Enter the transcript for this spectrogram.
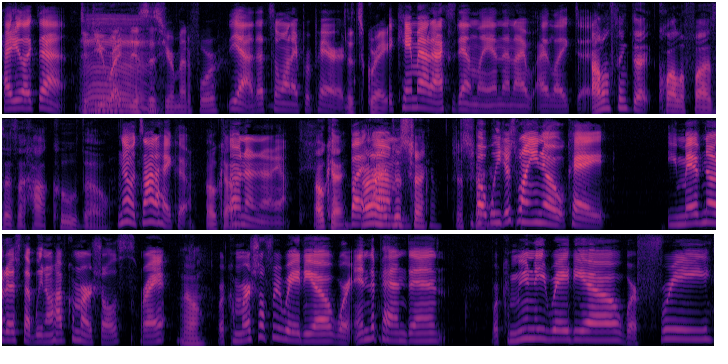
How do you like that? Did you write? Is Mm. this your metaphor? Yeah, that's the one I prepared. That's It came out accidentally, and then I, I liked it. I don't think that qualifies as a haku though. No, it's not a haiku. Okay. Oh no, no, no, yeah. Okay. But, All right, um, just checking. Just checking. But we just want you to know, okay, you may have noticed that we don't have commercials, right? no. We're commercial free radio. We're independent. We're community radio. We're free.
